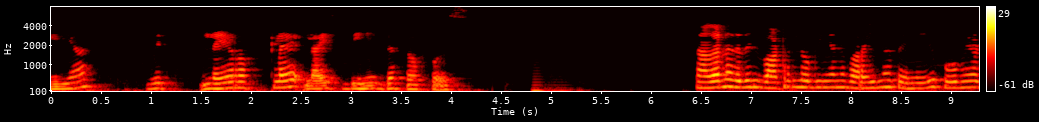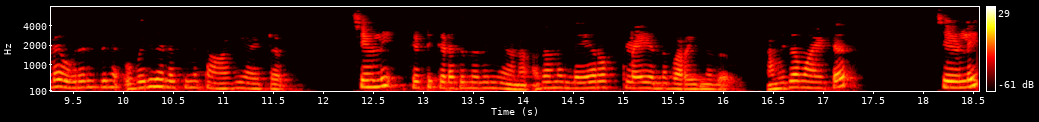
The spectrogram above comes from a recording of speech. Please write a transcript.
areas with layer of clay lies beneath the surface സാധാരണഗതിയിൽ വാട്ടർ ലോഗിംഗ് എന്ന് പറയുന്നത് തന്നെ ഈ ഭൂമിയുടെ ഉപരിതലത്തിന് ഉപരിതലത്തിന് താഴെയായിട്ട് ചെളി കെട്ടിക്കിടക്കുന്നതിനെയാണ് അതാണ് ലെയർ ഓഫ് ക്ലേ എന്ന് പറയുന്നത്. അമിതമായിട്ട് ചെളി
